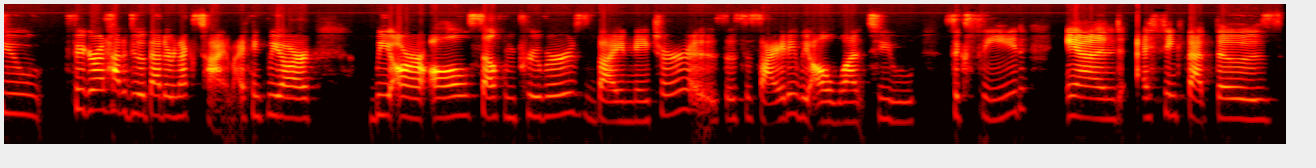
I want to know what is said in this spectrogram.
to figure out how to do it better next time. I think we are we are all self improvers by nature as a society. We all want to succeed. And i think that those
